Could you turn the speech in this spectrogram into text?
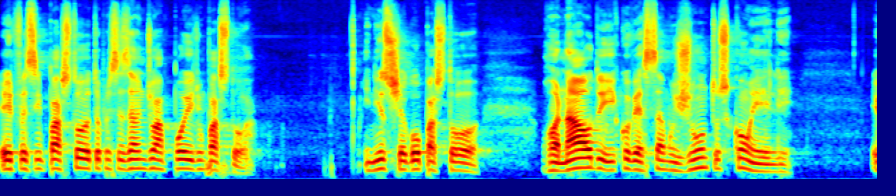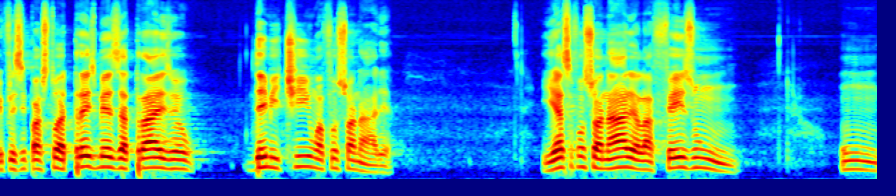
ele falou assim: Pastor, eu estou precisando de um apoio de um pastor. E nisso chegou o pastor Ronaldo e conversamos juntos com ele. Ele falou assim: Pastor, há três meses atrás eu demiti uma funcionária. E essa funcionária ela fez um, um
